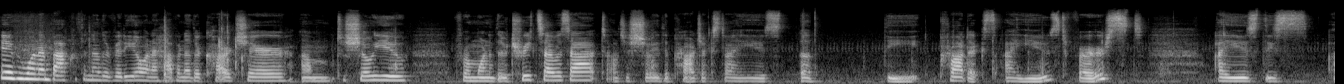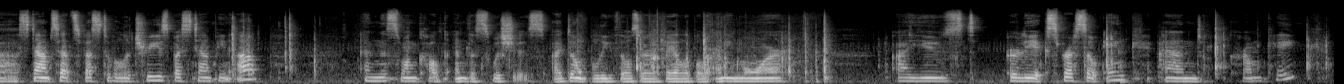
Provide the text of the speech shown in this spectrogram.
Hey everyone, I'm back with another video and I have another card share um, to show you from one of the retreats I was at. I'll just show you the projects I used, uh, the products I used first. I used these uh, stamp sets Festival of Trees by Stampin' Up and this one called Endless Wishes. I don't believe those are available anymore. I used Early Espresso ink and Crumb Cake.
